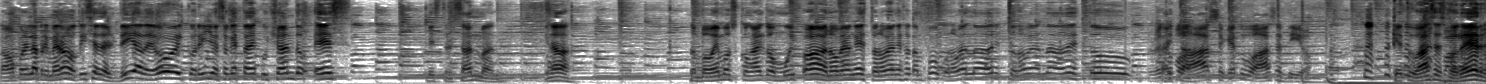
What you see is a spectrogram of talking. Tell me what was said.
Vamos a poner la primera noticia del día de hoy, Corillo. Eso que están escuchando es Mr. Sandman. Y nada. Nos movemos con algo muy. Ah, no vean esto, no vean eso tampoco. No vean nada de esto, no vean nada de esto. ¿Qué tú haces? ¿Qué tú haces, tío? ¿Qué tú haces, joder?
